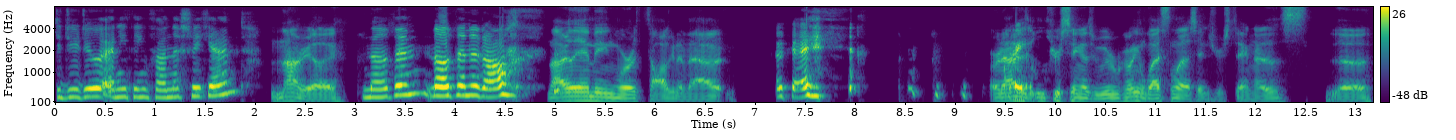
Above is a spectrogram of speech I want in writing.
Did you do anything fun this weekend? Not really. Nothing? Nothing at all? Not really anything worth talking about. okay. or not Right. as interesting as we were becoming less and less interesting as the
